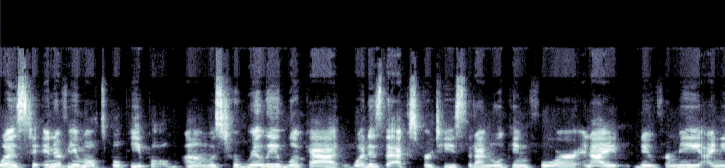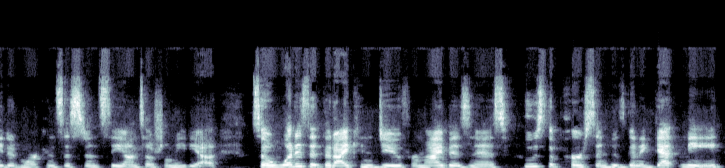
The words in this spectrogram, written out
was to interview multiple people, um, was to really look at what is the expertise that I'm looking for. And I knew for me, I needed more consistency on social media. So, what is it that I can do for my business? Who's the person who's going to get me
